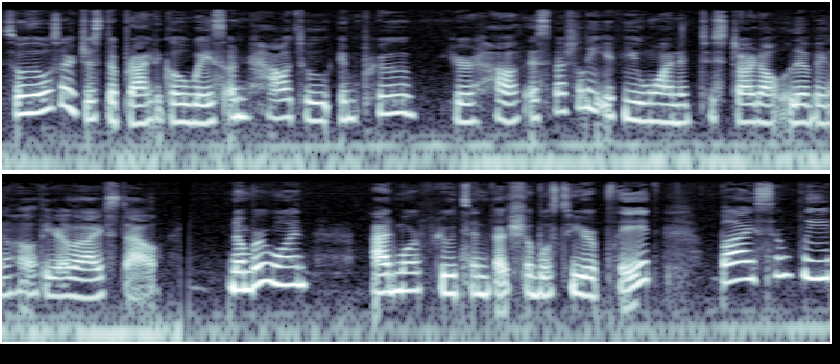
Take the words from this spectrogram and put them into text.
So, those are just the practical ways on how to improve your health, especially if you wanted to start out living a healthier lifestyle. Number one, add more fruits and vegetables to your plate by simply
